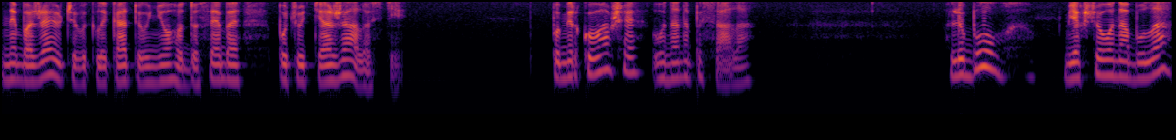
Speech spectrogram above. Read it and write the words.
не бажаючи викликати у нього до себе почуття жалості. Поміркувавши, вона написала: Любов, якщо вона була,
